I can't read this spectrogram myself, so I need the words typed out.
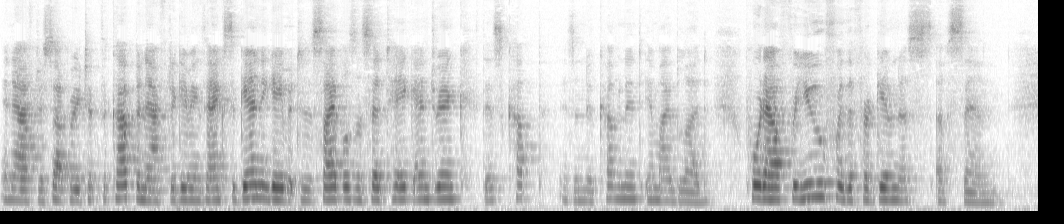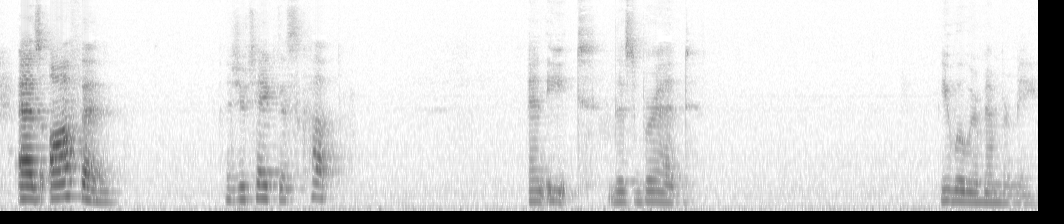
And after supper, he took the cup, and after giving thanks again, he gave it to the disciples and said, Take and drink. This cup is a new covenant in my blood, poured out for you for the forgiveness of sin. As often as you take this cup and eat this bread, you will remember me.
